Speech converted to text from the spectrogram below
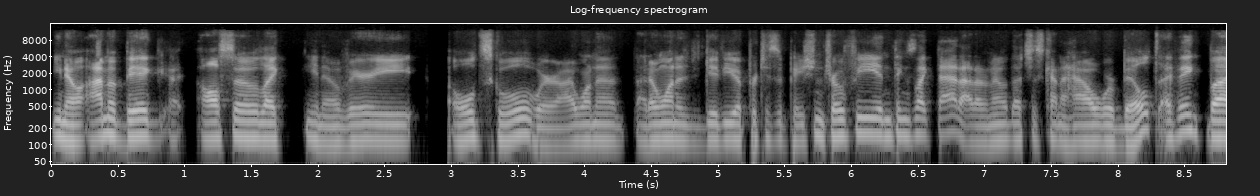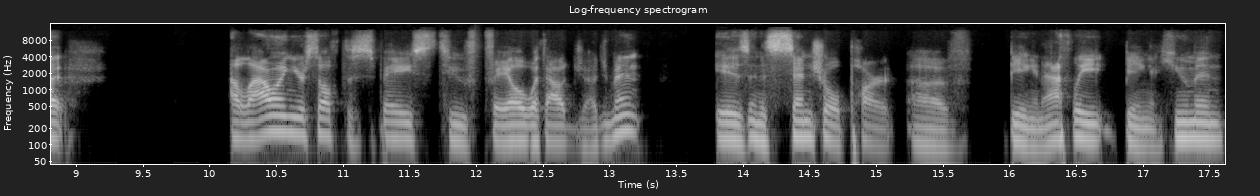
you know i'm a big uh, also like you know very old school where i want to i don't want to give you a participation trophy and things like that i don't know that's just kind of how we're built i think but allowing yourself the space to fail without judgment is an essential part of being an athlete, being a human,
